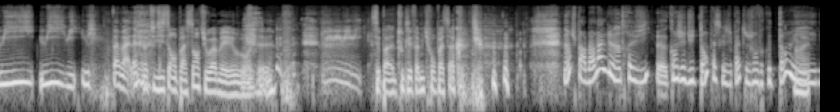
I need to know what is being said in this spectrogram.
Oui, oui, oui, oui, pas mal. Tu dis ça en passant, tu vois, mais bon, oui, oui, oui, oui. c'est pas toutes les familles qui font pas ça, quoi. tu vois. Non, je parle pas mal de notre vie euh, quand j'ai du temps, parce que j'ai pas toujours beaucoup de temps, mais Ouais.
